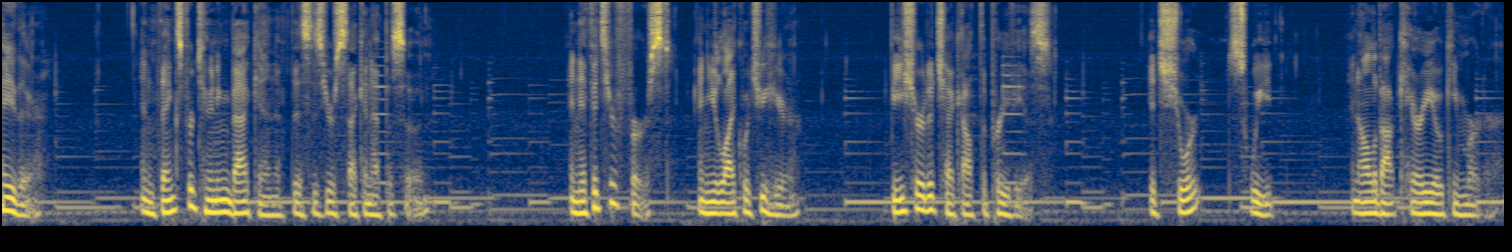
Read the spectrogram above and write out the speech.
Hey there, and thanks for tuning back in if this is your second episode. And if it's your first and you like what you hear, be sure to check out the previous. It's short, sweet, and all about karaoke murder.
